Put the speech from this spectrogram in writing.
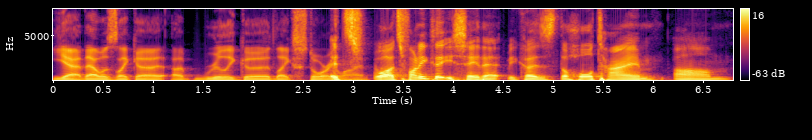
yeah, that was like a, a really good like storyline. well, it's funny that you say that because the whole time, um,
